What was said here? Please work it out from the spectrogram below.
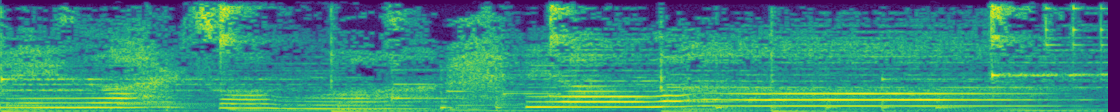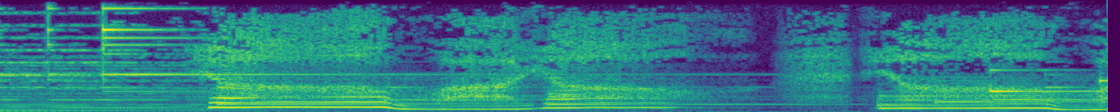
云儿做我摇啊摇啊摇摇啊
